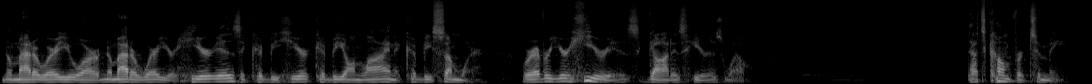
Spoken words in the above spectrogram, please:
no matter where you are, no matter where your here is, it could be here, it could be online, it could be somewhere. Wherever your here is, God is here as well. That's comfort to me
